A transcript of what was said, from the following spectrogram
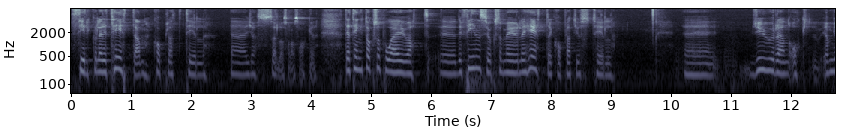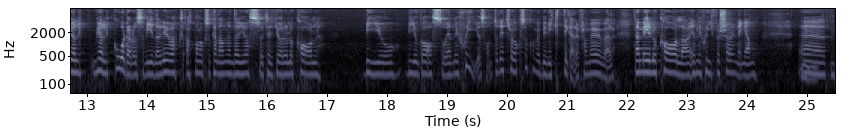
cirkulariteten kopplat till eh, gödsel och sådana saker. Det jag tänkte också på är ju att det finns ju också möjligheter kopplat just till djuren och mjölk, mjölkgårdar och så vidare, det är att man också kan använda gödsel till att göra lokal bio, biogas och energi och sånt. Och det tror jag också kommer bli viktigare framöver. Den mer lokala energiförsörjningen mm. eh,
